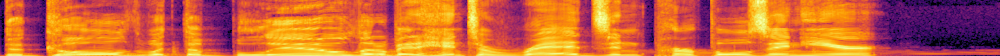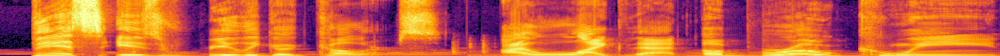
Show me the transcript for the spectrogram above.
The gold with the blue, little bit hint of reds and purples in here. This is really good colors. I like that. A broke queen.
